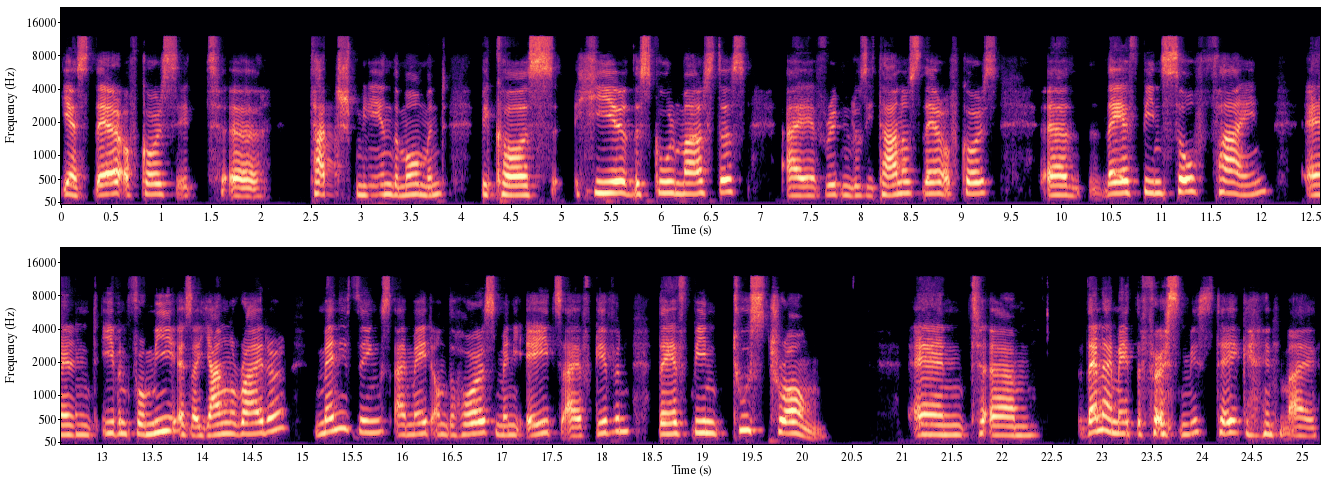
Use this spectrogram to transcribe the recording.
yes there of course it uh, touched me in the moment because here the schoolmasters i have written lusitanos there of course uh, they have been so fine. And even for me as a young rider many things i made on the horse many aids i have given they have been too strong. And um, then i made the first mistake in my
